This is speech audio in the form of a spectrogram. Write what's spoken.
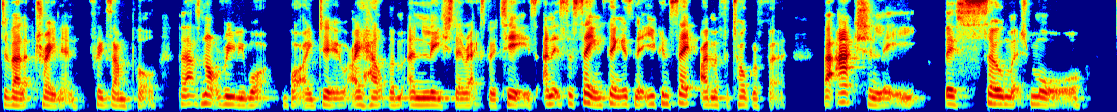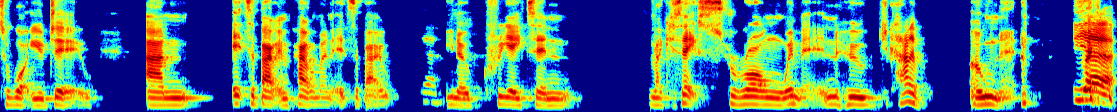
develop training for example but that's not really what what i do. I help them unleash their expertise. And it's the same thing isn't it? You can say i'm a photographer but actually there's so much more to what you do and it's about empowerment it's about yeah. you know creating like you say strong women who kind of own it yeah like,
